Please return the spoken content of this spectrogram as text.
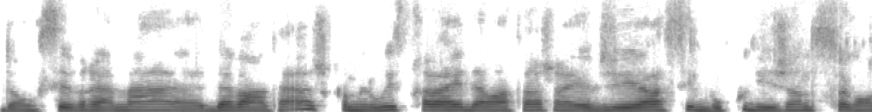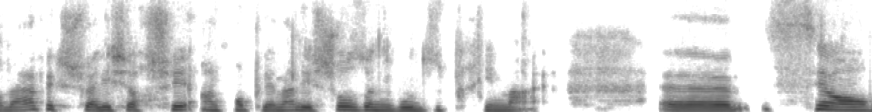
Donc, c'est vraiment euh, davantage. Comme Louise travaille davantage en FGA, c'est beaucoup des gens du secondaire. Fait que je suis allée chercher en complément des choses au niveau du primaire. Euh, si on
